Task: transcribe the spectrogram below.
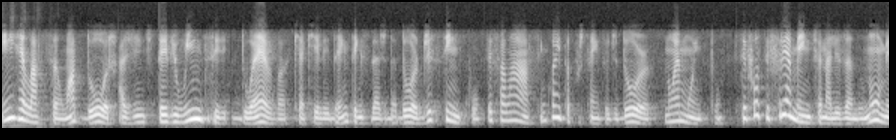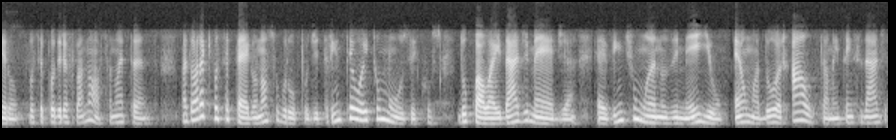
Em relação à dor, a gente teve o índice do EVA, que é aquele da intensidade da dor, de 5. Você fala, ah, 50% de dor não é muito. Se fosse friamente analisando o número, você poderia falar, nossa, não é tanto. Mas a hora que você pega o nosso grupo de 38 músicos, do qual a idade média é 21 anos e meio, é uma dor alta, uma intensidade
